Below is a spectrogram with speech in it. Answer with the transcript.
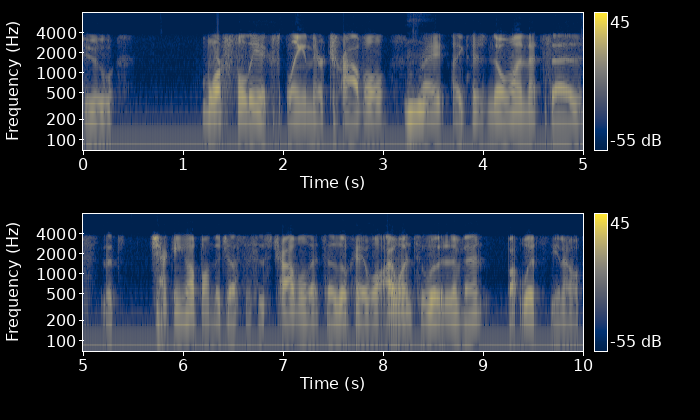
to more fully explain their travel, mm-hmm. right? Like there's no one that says that's checking up on the justice's travel that says, okay, well, I went to an event but with, you know,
